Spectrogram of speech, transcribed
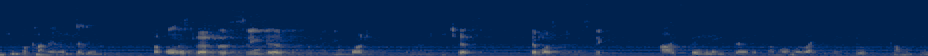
Thank you for coming, Mr. Lim. I found this letter saying that we're donating money to the community chest. That must be a mistake. I'll explain later. There's someone who'd like to meet you. Come with me.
